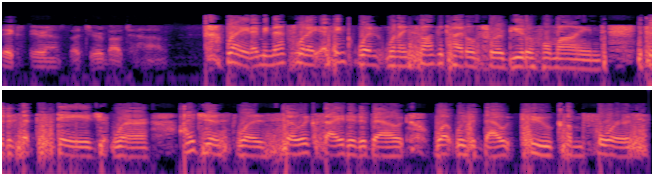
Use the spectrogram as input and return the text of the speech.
the experience that you're about to have. Right. I mean, that's what I, I think when when I saw the titles for A Beautiful Mind, it sort of set the stage where I just was so excited about what was about to come forth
